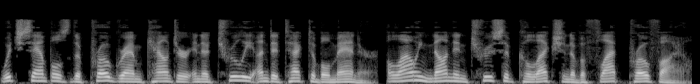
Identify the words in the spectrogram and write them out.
which samples the program counter in a truly undetectable manner, allowing non-intrusive collection of a flat profile.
